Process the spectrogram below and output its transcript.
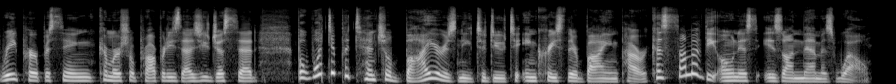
repurposing commercial properties as you just said. But what do potential buyers need to do to increase their buying power? Cuz some of the onus is on them as well.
